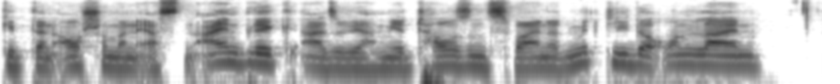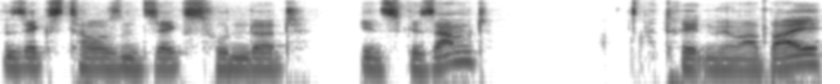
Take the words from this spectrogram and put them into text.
gibt dann auch schon mal einen ersten Einblick. Also wir haben hier 1200 Mitglieder online, 6600 insgesamt. Treten wir mal bei,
